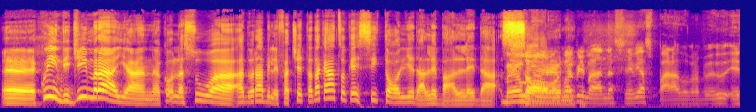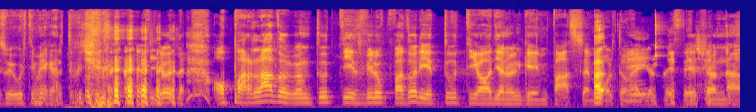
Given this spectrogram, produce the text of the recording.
Eh, quindi Jim Ryan con la sua adorabile faccetta da cazzo che si toglie dalle balle da Poi Sony. prima di andarsene via ha sparato proprio le sue ultime cartucce. Ho parlato con tutti gli sviluppatori e tutti odiano il Game Pass, è Ah. molto meglio il PlayStation Now.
